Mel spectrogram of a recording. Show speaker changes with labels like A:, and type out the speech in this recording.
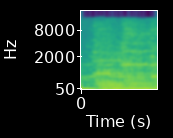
A: Bye.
